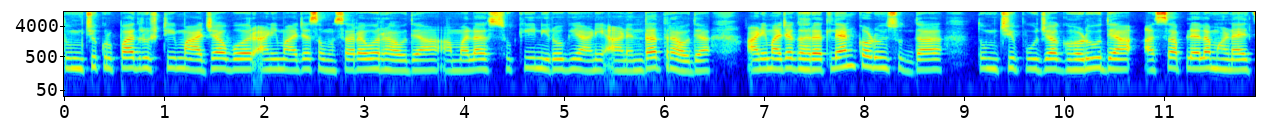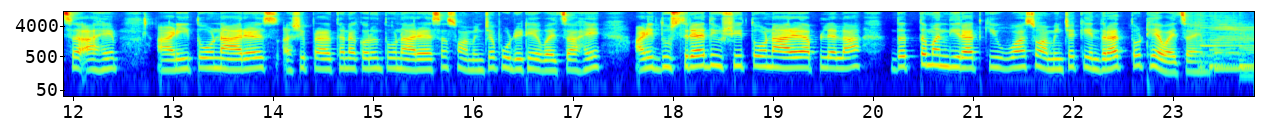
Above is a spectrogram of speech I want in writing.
तुमची कृपादृष्टी माझ्यावर आणि माझ्या संसारावर राहू द्या. आम्हाला सुखी निरोगी आणि आनंदात राहू द्या. आणि माझ्या घरातल्यांकडून सुद्धा तुमची पूजा घडू द्या असं आपल्याला म्हणायचं आहे. आणि तो नारळ अशी प्रार्थना करून तो नारळ असा स्वामींच्या पुढे ठेवायचा आहे. आणि दुसऱ्या दिवशी तो नारळ आपल्याला दत्त मंदिरात किंवा स्वामींच्या केंद्रात तो ठेवायचा आहे.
